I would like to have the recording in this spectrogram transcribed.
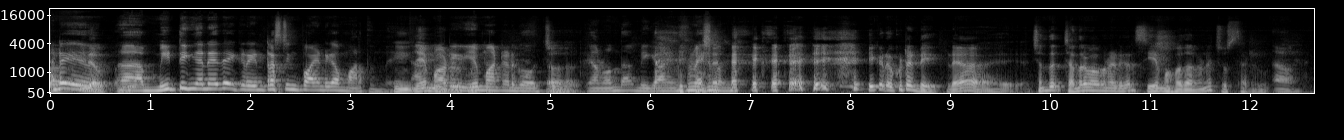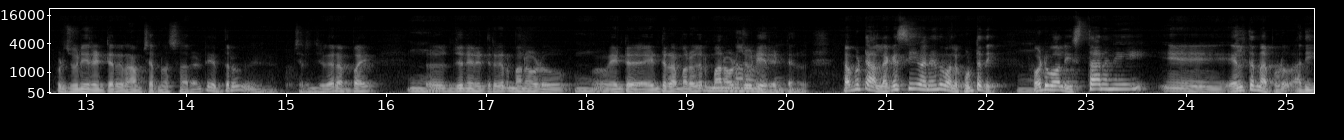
అంటే. మీటింగ్ అనేది ఇక్కడ ఇంట్రెస్టింగ్ పాయింట్గా మారుతుంది ఏం మాట్లాడుకోవచ్చు ఏమైనా ఉందా మీకు ఇన్ఫర్మేషన్ ఇక్కడ ఒకటండి ఇక్కడ చంద్ర చంద్రబాబు నాయుడు గారు సీఎం హోదాలోనే చూస్తాడు. ఇప్పుడు జూనియర్ ఎన్టీఆర్ రామ్ చరణ్ వస్తున్నారంటే ఇద్దరు చిరంజీవి గారు అబ్బాయి. జూనియర్ ఎన్టీఆర్ గారు మనవడు. ఎన్టీ ఎన్టీ రామారావు గారు మనవడు. జూనియర్ ఎన్టీఆర్ కాబట్టి ఆ లెగసీ అనేది వాళ్ళకు ఉంటుంది. కాబట్టి వాళ్ళు ఇస్తానని వెళ్తున్నప్పుడు అది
